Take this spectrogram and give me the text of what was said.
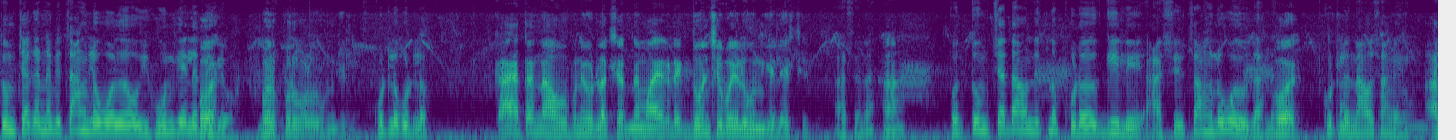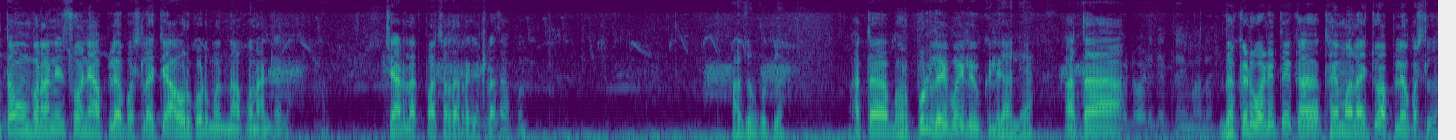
तुमच्याकडनं बी चांगलं वळ होऊन गेलं ते. घेऊ. भरपूर वळ होऊन गेले. कुठलं कुठलं? काय आता नाव पण एवढं लक्षात नाही. माझ्याकडे एक दोनशे बैल होऊन गेले असतील. असं ना? हां. पण तुमच्या दावणीतनं पुढं गेले असे चांगलं वळू झालं. होय. कुठलं नाव सांगा की. आता उंबराने सोन्या आपल्या बसलाय ते आवरकोटमधनं आपण आणलेला. चार लाख पाच हजारला घेतला होता आपण. अजून कुठला? आता भरपूर लय बैल विकले झाल्या. आता धकडवाडीत एक थैमाला आहे तो आपल्या बसला.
